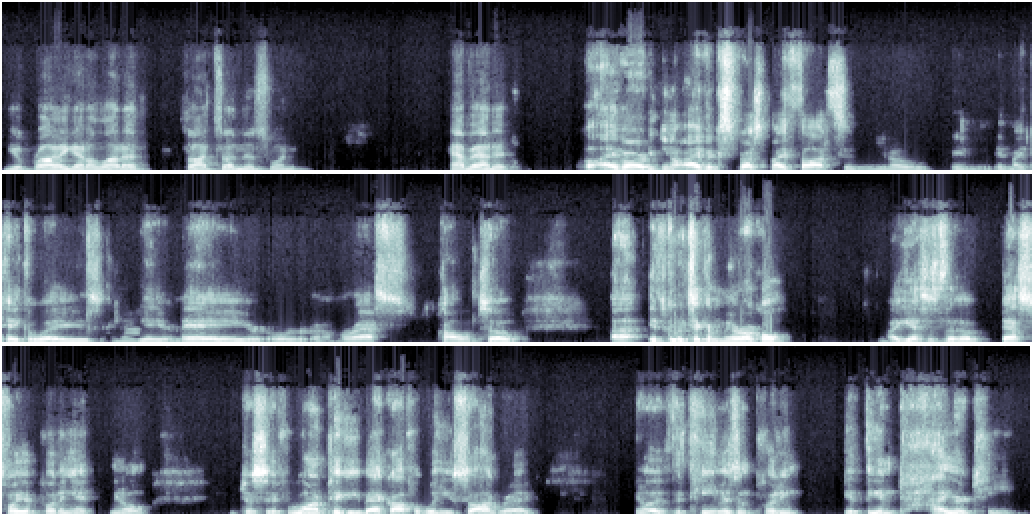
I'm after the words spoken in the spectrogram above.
you probably got a lot of thoughts on this one. Have at it. Well, I've already, you know, I've expressed my thoughts in, you know, in, in my takeaways, in a yay or nay, or, or a morass column. So, uh, it's going to take a miracle I guess is the best way of putting it. You know, just if we want to piggyback off of what you saw, Greg, you know, if the team isn't putting, if the entire team,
